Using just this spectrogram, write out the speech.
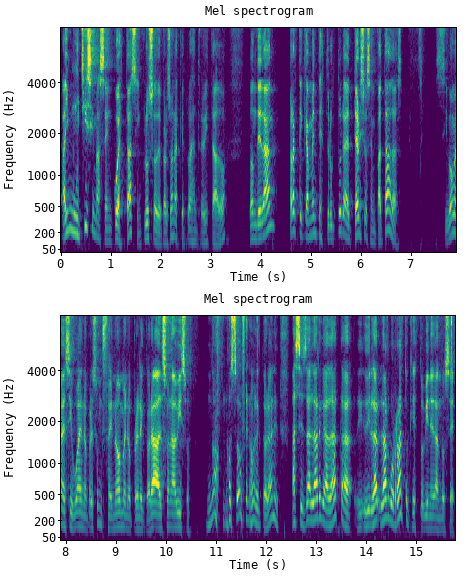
Hay muchísimas encuestas, incluso de personas que tú has entrevistado, donde dan prácticamente estructura de tercios empatadas. Si vos me decís, bueno, pero es un fenómeno preelectoral, son avisos. No, no son fenómenos electorales. Hace ya larga data, largo rato que esto viene dándose.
